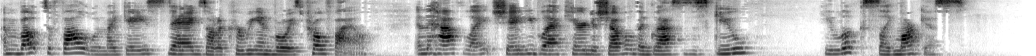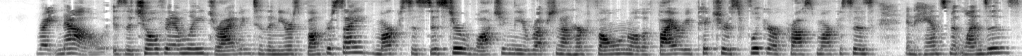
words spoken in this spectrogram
I'm about to follow when my gaze snags on a Korean boy's profile. In the half light, shaggy black hair disheveled and glasses askew, he looks like Marcus. Right now, is the Cho family driving to the nearest bunker site? Marcus's sister watching the eruption on her phone while the fiery pictures flicker across Marcus's enhancement lenses?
